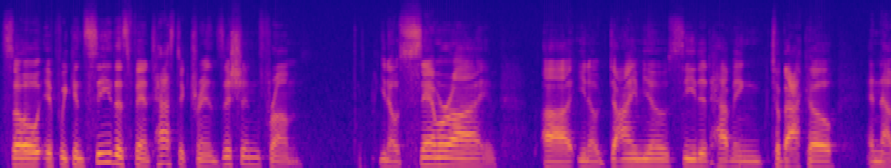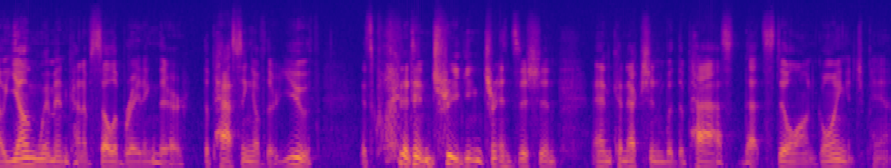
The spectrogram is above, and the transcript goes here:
So if we can see this fantastic transition from you know, samurai, uh, you know, daimyo seated having tobacco, and now young women kind of celebrating their, the passing of their youth. It's quite an intriguing transition and connection with the past that's still ongoing in Japan.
